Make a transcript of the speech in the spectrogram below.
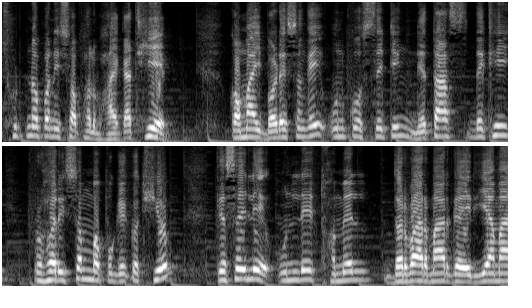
छुट्न पनि सफल भएका थिए। कमाई बढेसँगै उनको सेटिङ नेतादेखि प्रहरीसम्म पुगेको थियो। त्यसैले उनले ठमेल दरबार मार्ग एरियामा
